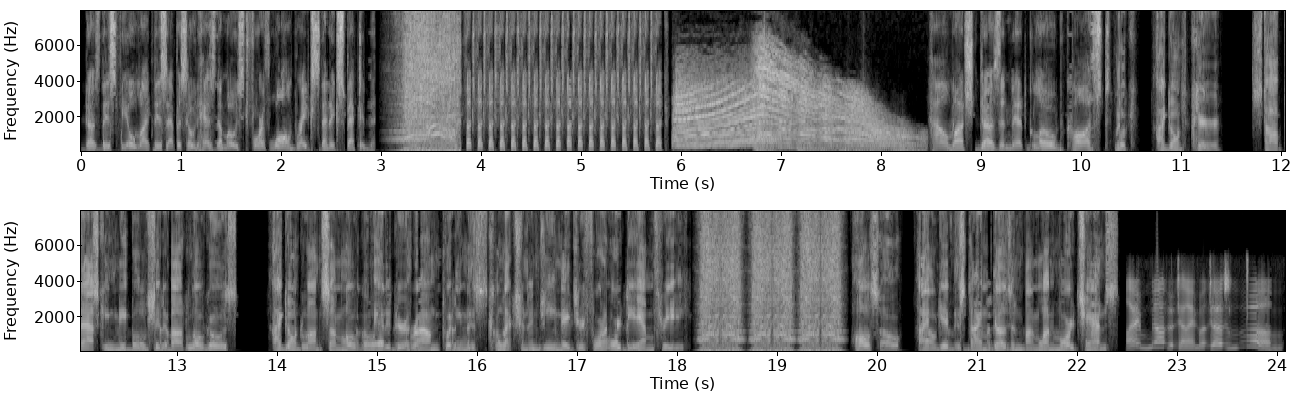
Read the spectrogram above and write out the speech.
does this feel like this episode has the most fourth wall breaks than expected? How much does a net globe cost? Look, I don't care. Stop asking me bullshit about logos. I don't want some logo editor around putting this collection in G Major 4 or DM3. Also, I'll give this dime a dozen bum one more chance. I'm not a dime a dozen bum.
